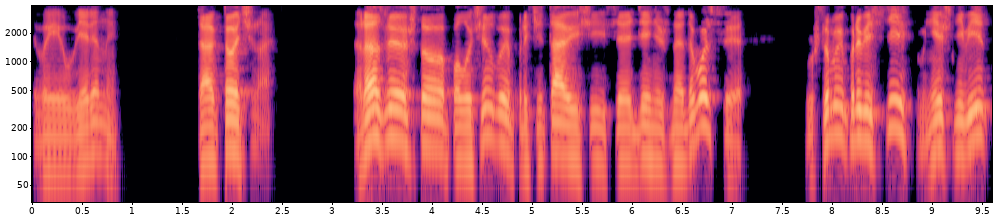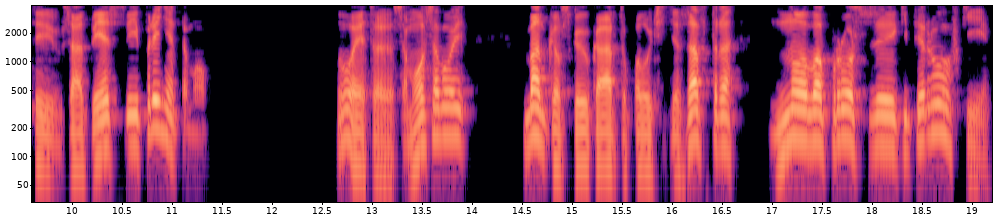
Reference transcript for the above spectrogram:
Вы уверены? Так точно. Разве что получил бы причитающееся денежное довольствие, чтобы привести внешний вид и в соответствии принятому. Ну, это само собой. Банковскую карту получите завтра, но вопрос экипировки...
